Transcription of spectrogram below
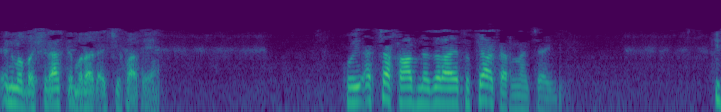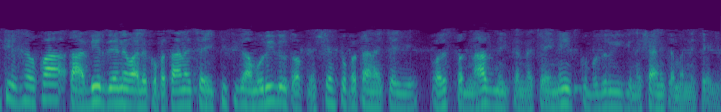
ان مبشرات سے مراد اچھی خوابیں ہیں۔ کوئی اچھا خواب نظر آئے تو کیا کرنا چاہیے؟ کسی خواہ تعبیر دینے والے کو بتانا چاہیے کسی کا مرید ہو تو اپنے شیخ کو بتانا چاہیے اور اس پر ناز نہیں کرنا چاہیے نہیں اس کو بزرگی کی نشانی سمجھنی چاہیے۔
